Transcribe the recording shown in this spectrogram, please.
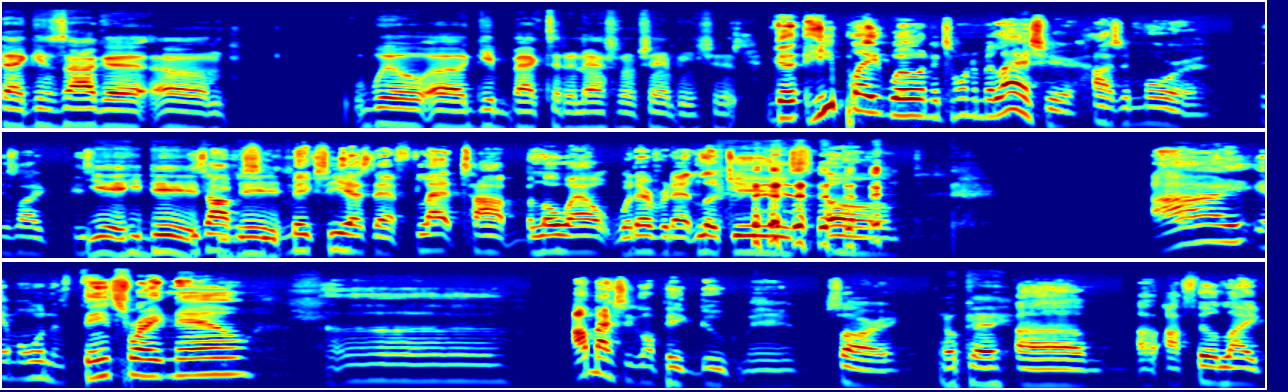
that Gonzaga um will uh get back to the national championship. He played well in the tournament last year. Hajimura. He's like he's, Yeah, he did. he's he obviously did. mixed. He has that flat top blowout, whatever that look is. um, I am on the fence right now. Uh, I'm actually gonna pick Duke, man. Sorry. Okay. Um, I, I feel like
